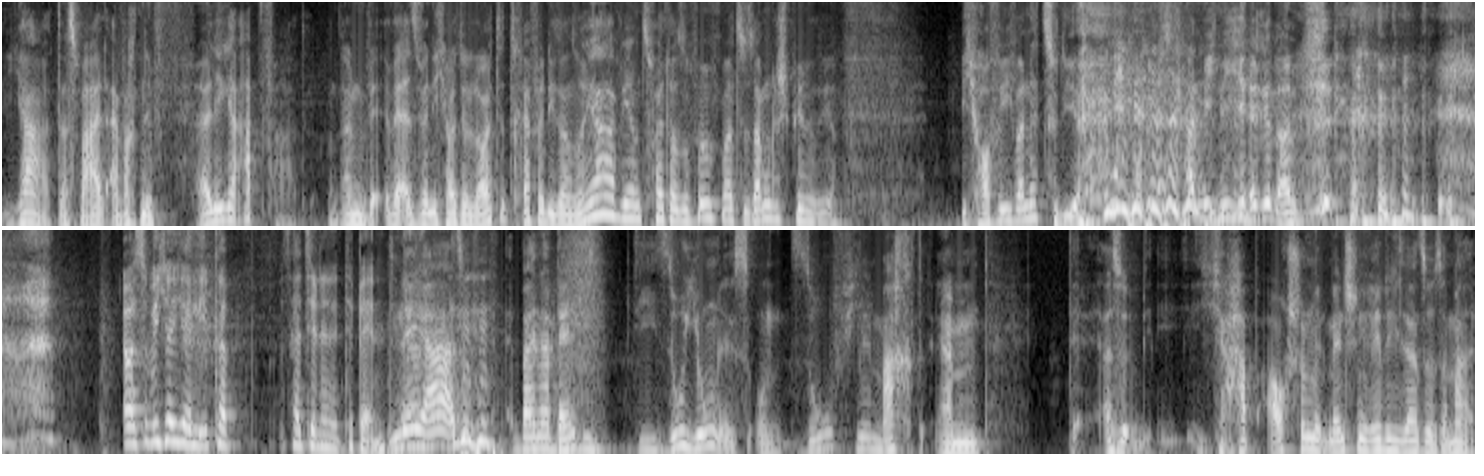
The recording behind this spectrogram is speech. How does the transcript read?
ja, das war halt einfach eine völlige Abfahrt. Und dann, also wenn ich heute Leute treffe, die sagen so, ja, wir haben 2005 mal zusammengespielt, ja, ich hoffe, ich war nett zu dir. ich kann mich nicht erinnern. Aber so wie ich euch erlebt habe, seid ihr eine nette Band. ja? Naja, also bei einer Band, die, die so jung ist und so viel macht, ähm, also ich habe auch schon mit Menschen geredet, die sagen so, sag mal,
